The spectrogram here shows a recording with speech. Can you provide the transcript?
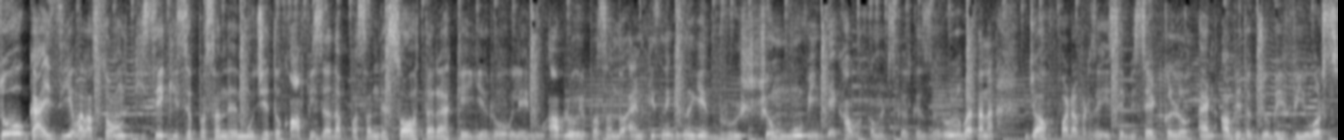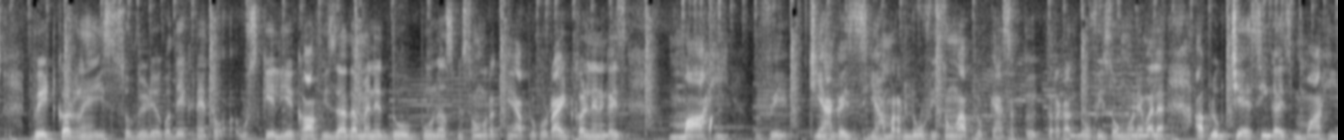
सो so, गाइज़ ये वाला सॉन्ग किसे किसे पसंद है? मुझे तो काफ़ी ज़्यादा पसंद है। सौ तरह के ये रोग ले लूँ। आप लोग भी पसंद हो। एंड किसने किसने ये धूशुम मूवी देखा होगा कमेंट्स करके ज़रूर बताना। जाओ फटाफट से इसे भी सेट कर लो। एंड अभी तक जो भी व्यूअर्स वेट कर रहे हैं इस वीडियो को देख रहे हैं तो उसके लिए काफ़ी ज़्यादा मैंने दो बोनस में सॉन्ग रखे हैं। आप लोग को राइट कर लेना गाइज़ माही वे। जी हाँ गाइज़ ये हमारा लोफी सॉन्ग आप लोग कह सकते हो, एक तरह का लोफी सॉन्ग होने वाला है। आप लोग जैसे ही गाइज़ माही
